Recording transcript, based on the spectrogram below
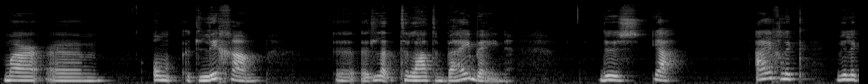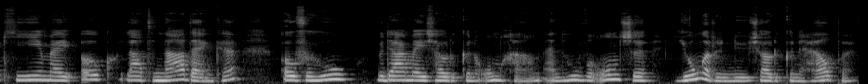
maar um, om het lichaam het te laten bijbenen. Dus ja, eigenlijk wil ik je hiermee ook laten nadenken over hoe we daarmee zouden kunnen omgaan en hoe we onze jongeren nu zouden kunnen helpen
